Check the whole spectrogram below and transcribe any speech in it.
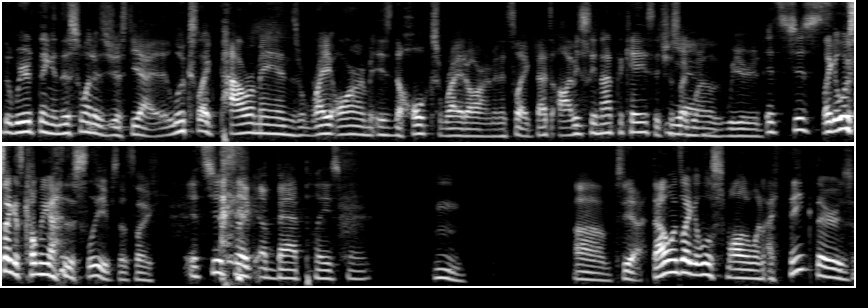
the weird thing in this one is just yeah, it looks like Power Man's right arm is the Hulk's right arm and it's like that's obviously not the case. It's just like one of those weird It's just like it looks like it's coming out of the sleeve, so it's like it's just like a bad placement. mm. Um so yeah, that one's like a little smaller one. I think there's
